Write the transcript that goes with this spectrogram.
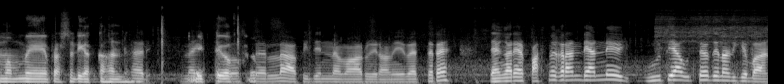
මම මේ ප්‍රශ්න ටිකක් අහන්න. හරි. ලයිට් කරලා. අපි දෙන්න මාරු වෙනවා මේ පැත්තට. දැන් අර ප්‍රශ්න කරන්න යන්නේ භූතයා උත්තර දෙනවද කියලා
